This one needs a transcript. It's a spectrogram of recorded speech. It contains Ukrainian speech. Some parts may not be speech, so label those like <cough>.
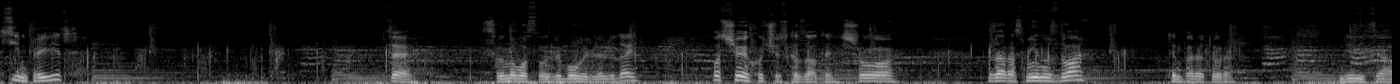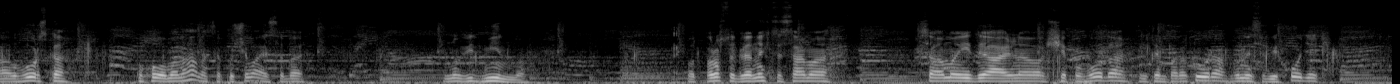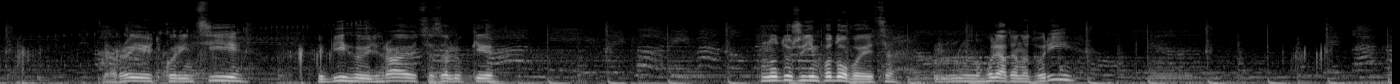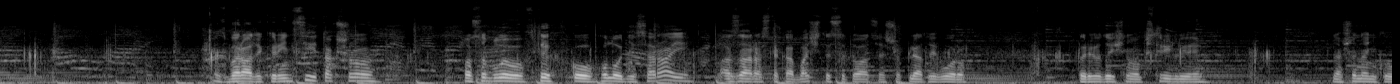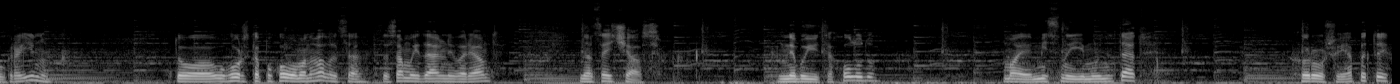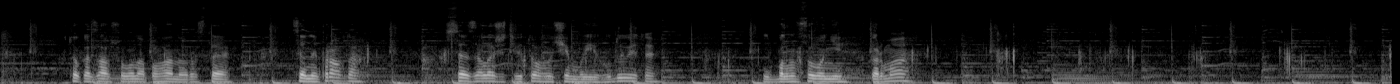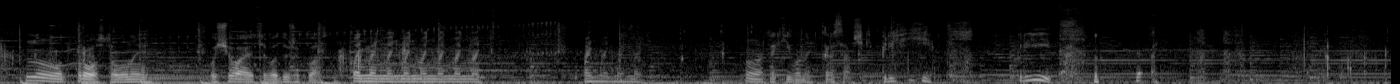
Всім привіт! Це свиноводство з любов'ю для людей. От що я хочу сказати, що зараз мінус 2 температура. Дивіться, а угорська пухова мангалиця почуває себе ну, відмінно. От просто для них це саме, саме ідеальна вообще погода і температура. Вони собі ходять. Риють корінці, бігають, граються залюбки. Ну дуже їм подобається гуляти на дворі. Збирати корінці, так що особливо в тих, в кого холодні сараї, а зараз така, бачите, ситуація, що клятий ворог періодично обстрілює нашу неньку Україну то угорська пухова мангалиця це саме ідеальний варіант на цей час. Не боїться холоду, має міцний імунітет, хороший апетит. Хто казав, що вона погано росте, це неправда. Все залежить від того, чим ви її годуєте. Збалансовані корма. Ну от просто вони почувають себе дуже класно. Мань, мань, мань, мань, мань, мань, мань, мань. Мань, мань, мань, мань. О, такі вони красавчики. Привіт. Привіт. <laughs>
